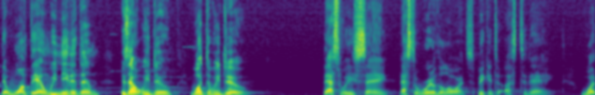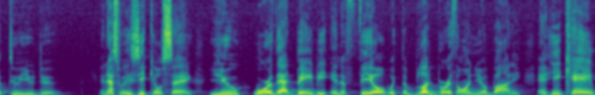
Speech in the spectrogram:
that weren't there and we needed them? Is that what we do? What do we do? That's what he's saying. That's the word of the Lord speaking to us today. What do you do? And that's what Ezekiel's saying. You were that baby in the field with the blood birth on your body. And he came,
